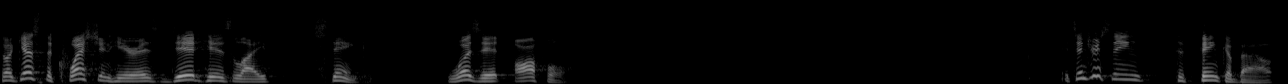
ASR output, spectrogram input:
So I guess the question here is did his life stink? Was it awful? It's interesting to think about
